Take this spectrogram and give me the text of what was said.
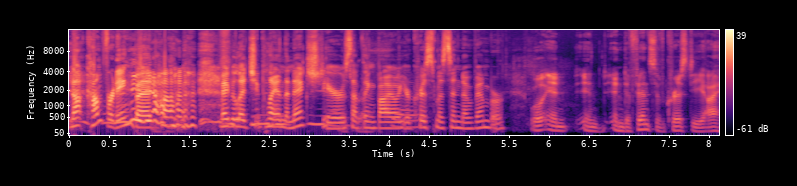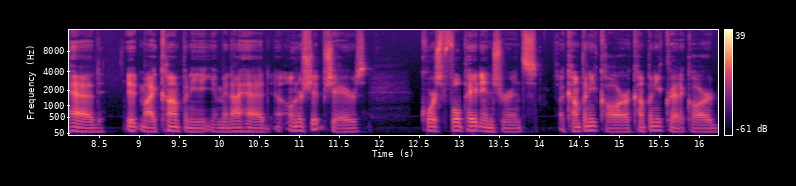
Not comforting, but maybe let you plan the next year or something. by all your Christmas in November. Well, in in in defense of Cristie, I had at my company. I mean, I had ownership shares, of course, full paid insurance, a company car, a company credit card,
